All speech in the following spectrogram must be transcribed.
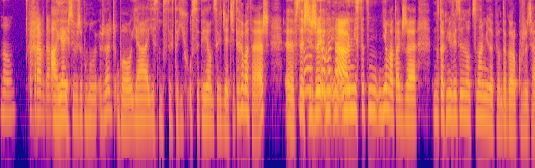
No. To prawda. A ja jeszcze wiesz jaką mam rzecz, bo ja jestem z tych takich usypiających dzieci. Ty chyba też. E, W sensie, No, że no tak. niestety nie ma tak, że no tak mniej więcej no co najmniej do piątego roku życia,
